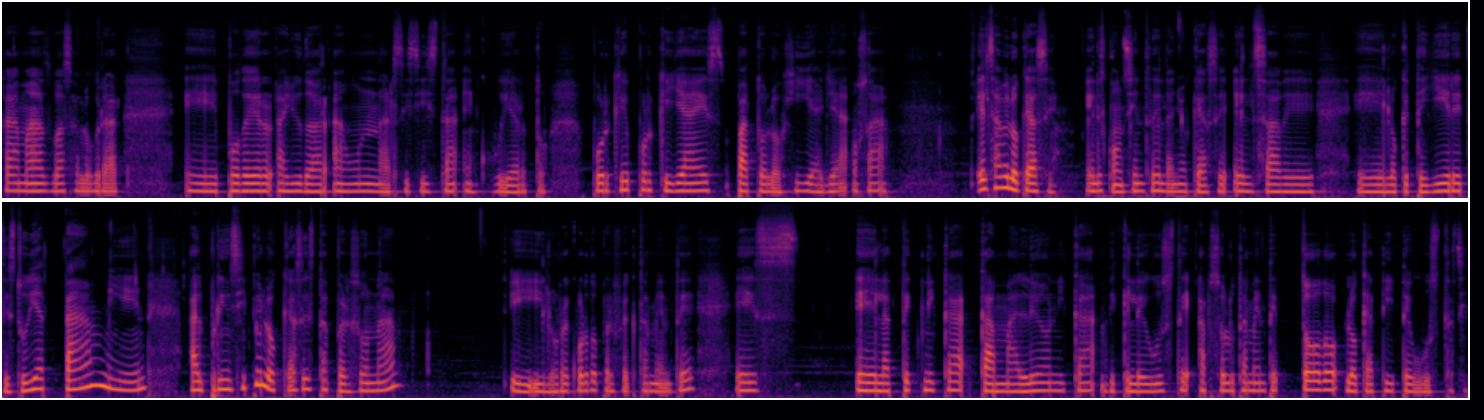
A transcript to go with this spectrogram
jamás vas a lograr eh, poder ayudar a un narcisista encubierto. ¿Por qué? Porque ya es patología, ya, o sea, él sabe lo que hace, él es consciente del daño que hace, él sabe eh, lo que te hiere, te estudia tan bien. Al principio lo que hace esta persona, y, lo recuerdo perfectamente, es eh, la técnica camaleónica de que le guste absolutamente todo lo que a ti te gusta. Si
